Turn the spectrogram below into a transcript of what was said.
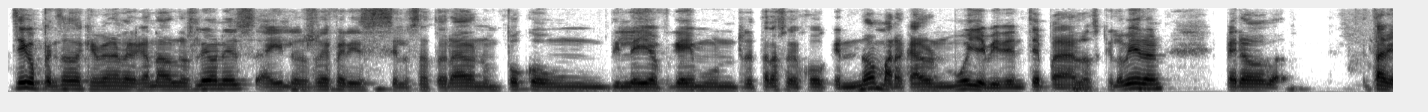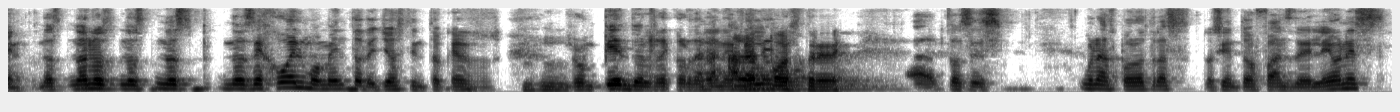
sigo pensando que van a haber ganado los Leones. Ahí los referees se los atoraron un poco, un delay of game, un retraso de juego que no marcaron muy evidente para los que lo vieron, pero está bien. Nos, no, nos, nos, nos, dejó el momento de Justin Tucker rompiendo el récord de la NFL. A la postre. Ah, entonces, unas por otras, lo siento, fans de Leones,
